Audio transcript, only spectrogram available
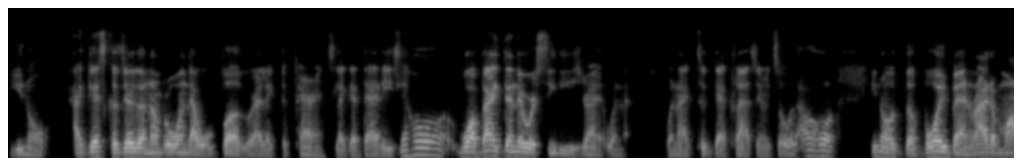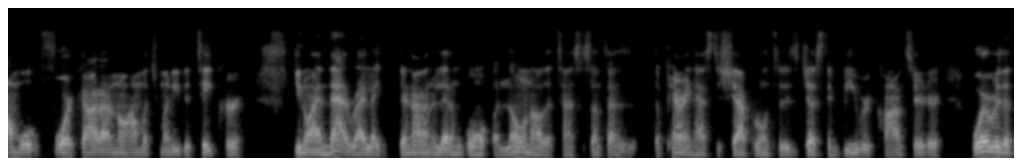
you know I guess because they're the number one that will bug, right? Like the parents, like at that age, like oh, well, back then there were CDs, right? When when I took that class, and so oh, you know, the boy band, right? A mom will fork out, I don't know how much money to take her, you know, and that, right? Like they're not gonna let them go alone all the time. So sometimes the parent has to chaperone to this Justin Bieber concert or wherever the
